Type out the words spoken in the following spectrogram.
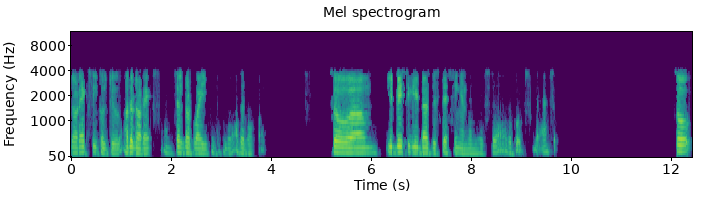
dot x equal to other dot x and cell dot y equal to other dot y. So um, it basically does this testing and then just uh, reports the answer. So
